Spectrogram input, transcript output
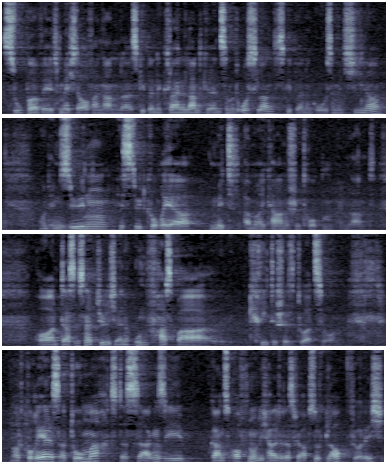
super Weltmächte aufeinander. Es gibt eine kleine Landgrenze mit Russland, es gibt eine große mit China und im Süden ist Südkorea mit amerikanischen Truppen im Land. Und das ist natürlich eine unfassbar kritische Situation. Nordkorea ist Atommacht, das sagen sie ganz offen und ich halte das für absolut glaubwürdig.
